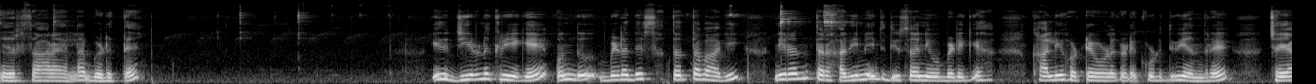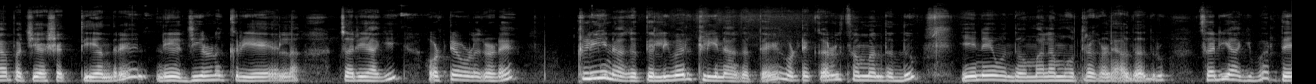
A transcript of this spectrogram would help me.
ಇದ್ರ ಸಾರ ಎಲ್ಲ ಬಿಡುತ್ತೆ. ಇದು ಜೀರ್ಣಕ್ರಿಯೆಗೆ ಒಂದು ಬಿಡದೆ ಸತತವಾಗಿ ನಿರಂತರ ಹದಿನೈದು ದಿವಸ ನೀವು ಬೆಳಿಗ್ಗೆ ಖಾಲಿ ಹೊಟ್ಟೆ ಒಳಗಡೆ ಕುಡಿದ್ವಿ ಅಂದರೆ ಚಯಾಪಚಯ ಶಕ್ತಿ ಅಂದರೆ ಜೀರ್ಣಕ್ರಿಯೆ ಎಲ್ಲ ಸರಿಯಾಗಿ ಹೊಟ್ಟೆ ಒಳಗಡೆ ಕ್ಲೀನ್ ಆಗುತ್ತೆ ಲಿವರ್ ಕ್ಲೀನ್ ಆಗುತ್ತೆ. ಹೊಟ್ಟೆ ಕರಳು ಸಂಬಂಧದ್ದು ಏನೇ ಒಂದು ಮಲಮೂತ್ರಗಳು ಯಾವುದಾದ್ರೂ ಸರಿಯಾಗಿ ಬರದೆ,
